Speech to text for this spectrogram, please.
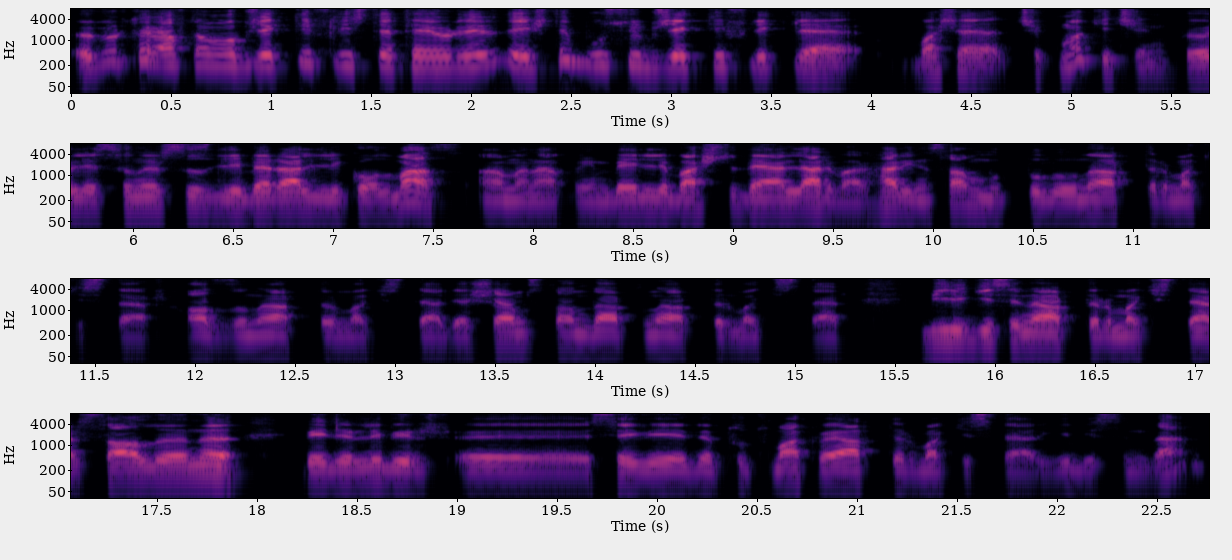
Öbür taraftan objektif liste teorileri de işte bu sübjektiflikle başa çıkmak için böyle sınırsız liberallik olmaz. Aman koyayım belli başlı değerler var. Her insan mutluluğunu arttırmak ister, hazzını arttırmak ister, yaşam standartını arttırmak ister, bilgisini arttırmak ister, sağlığını belirli bir e, seviyede tutmak ve arttırmak ister gibisinden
